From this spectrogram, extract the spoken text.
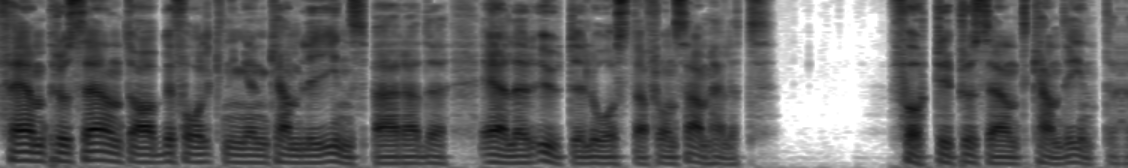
5 procent av befolkningen kan bli inspärrade eller utelåsta från samhället. 40 procent kan det inte.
